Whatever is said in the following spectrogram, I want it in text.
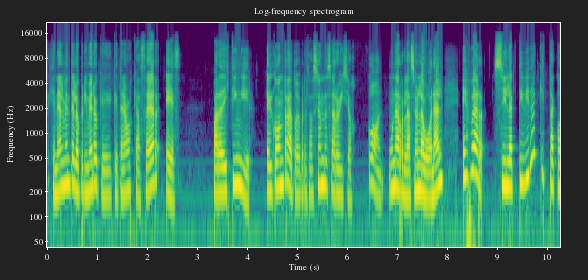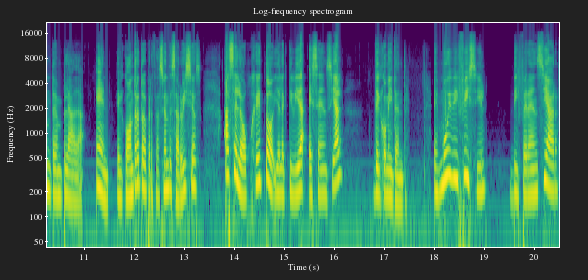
generalmente lo primero que, que tenemos que hacer es, para distinguir el contrato de prestación de servicios con una relación laboral, es ver si la actividad que está contemplada en el contrato de prestación de servicios hace el objeto y a la actividad esencial del comitente. Es muy difícil diferenciar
